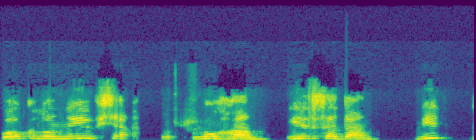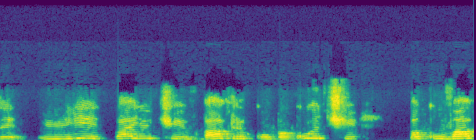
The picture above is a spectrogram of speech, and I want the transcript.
поклонився лугам і садам, відлітаючи в Африку, пакуючи, пакував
